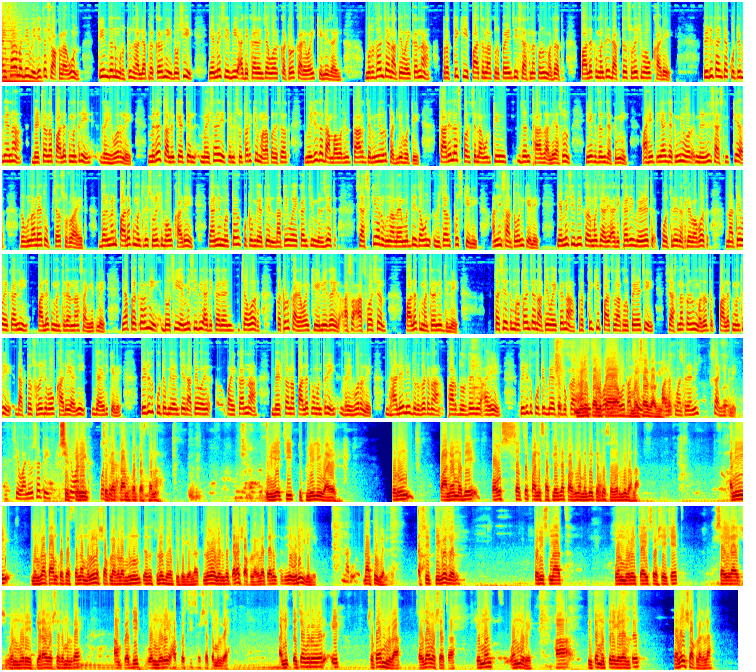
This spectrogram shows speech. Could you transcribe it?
म्हैसाळमध्ये विजेचा शॉक लागून तीन जण मृत्यू झाल्याप्रकरणी दोषी एम एस बी अधिकाऱ्यांच्यावर कठोर कारवाई केली जाईल. मृतांच्या नातेवाईकांना प्रत्येकी पाच लाख रुपयांची शासनाकडून मदत पालकमंत्री डॉक्टर सुरेशभाऊ खाडे पीडितांच्या कुटुंबियांना भेटताना पालकमंत्री गहिवरले मिरज तालुक्यातील म्हैसाळ येथील सुतारकी मळा परिसरात विजेच्या डांबावरील तार जमिनीवर पडली होती. तारेला स्पर्श लागून तीन जण ठार झाले असून एक जण जखमी. आहेत. या जखमीवर मिरजी शासकीय रुग्णालयात उपचार सुरू आहेत. दरम्यान पालकमंत्री सुरेशभाऊ खाडे यांनी मृत कुटुंबियातील नातेवाईकांची मिरजेत शासकीय रुग्णालयामध्ये जाऊन विचारपूस केली आणि सांत्वन केले. एम एस बी कर्मचारी अधिकारी वेळेत पोहोचले नसल्याबाबत नातेवाईकांनी पालकमंत्र्यांना सांगितले. या प्रकरणी दोषी एम एस बी अधिकाऱ्यांच्यावर कठोर कारवाई केली जाईल असं आश्वासन पालकमंत्र्यांनी दिले. तसेच मृतांच्या नातेवाईकांना प्रत्येकी पाच लाख रुपयाची शासनाकडून मदत पालकमंत्री डॉक्टर सुरेशभाऊ खाडे यांनी जाहीर केले पीडित कुटुंबियांचे नातेवाईकांना भेटताना पालकमंत्री गहिवरले झालेली दुर्घटना फार दुर्दैवी आहे पीडित कुटुंबियाचं गावी. पालकमंत्र्यांनी सांगितले शिवा न्यूजसाठी शेतकरी शिवानंद शेतात वशिला. काम करत असताना विजेची तुटलेली वायर पडून पाण्यामध्ये पावसाचं पाणी साचलेल्या पाण्यामध्ये त्याचा संवर्ग झाला. आणि मुलगा काम करत असताना मुलाला शॉक लागला म्हणून त्याचा चुलत भाऊ तिथे गेला. चुलत भाऊ गेला तर त्याला शॉक लागला. त्यानंतर त्याचे वडील गेले. नातू. गेला. असे तिघ जण परीसनाथ वनमोरे चाळीस वर्षाचे आहेत. साईराज वनमोरे तेरा वर्षाचा मुलगा आहे. आणि प्रदीप वनमोरे हा पस्तीस वर्षाचा मुलगा आहे. आणि त्याच्याबरोबर एक छोटा मुलगा चौदा वर्षाचा हेमंत वनमोरे हा त्यांच्या मदतीला गेल्यानंतर त्यालाही शॉक लागला.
